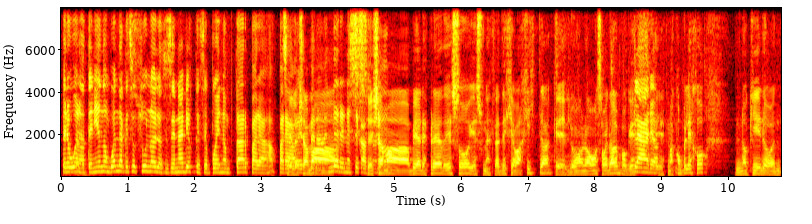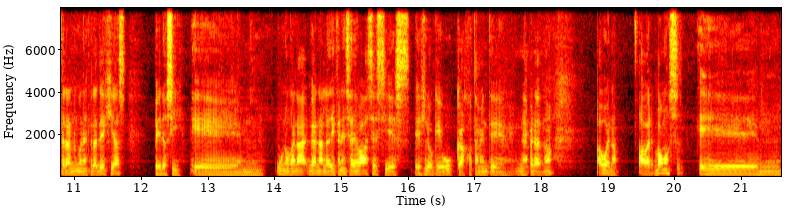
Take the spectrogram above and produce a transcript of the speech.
pero bueno, Claro. teniendo en cuenta que eso es uno de los escenarios que se pueden optar para, para, ver- llama, para vender en este caso, se ¿no? llama Bear Spread eso y es una estrategia bajista que lo, lo vamos a ver ahora porque es- Claro. es, más complejo. No quiero entrar con estrategias, pero sí, eh, uno gana, gana la diferencia de bases y es, es lo que busca justamente una spread, ¿no? Ah, bueno, a ver, vamos eh,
